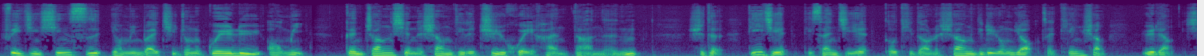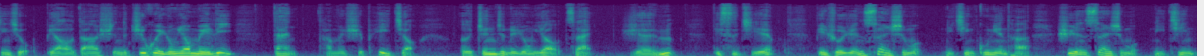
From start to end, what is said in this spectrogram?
费尽心思要明白其中的规律奥秘，更彰显了上帝的智慧和大能。是的，第一节、第三节都提到了上帝的荣耀在天上，月亮、星宿表达神的智慧、荣耀、美丽，但他们是配角，而真正的荣耀在人。第四节便说：“人算什么？你竟顾念他；世人算什么？你竟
